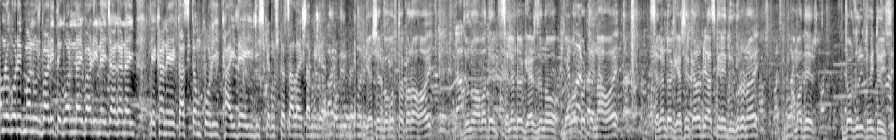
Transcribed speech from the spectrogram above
আমরা গরিব মানুষ বাড়িতে ঘর নাই বাড়ি নাই জায়গা নাই এখানে কাজ কাম করি খাই দেই রিস্কা টুস্কা চালায় স্বামীরা। গ্যাসের ব্যবস্থা করা হয় যেন আমাদের সিলিন্ডার গ্যাস যেন ব্যবহার করতে না হয়। সিলিন্ডার গ্যাসের কারণে আজকের এই দুর্ঘটনায় আমাদের জর্জরিত হইতে হয়েছে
